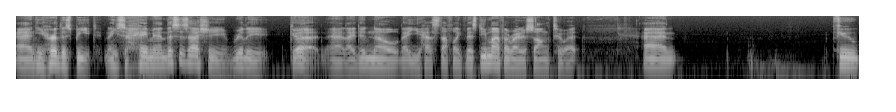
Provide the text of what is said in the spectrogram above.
and he heard this beat and he said hey man this is actually really good and i didn't know that you had stuff like this do you mind if i write a song to it and a few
